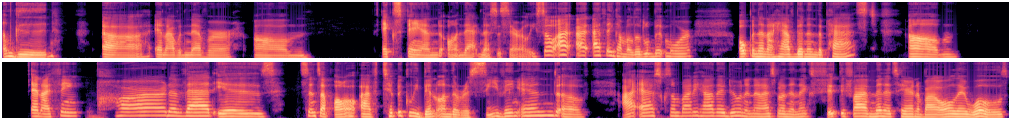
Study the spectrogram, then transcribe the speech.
I'm good. Uh, and I would never um, expand on that necessarily. So I, I, I think I'm a little bit more open than I have been in the past. Um, and I think part of that is since I've all I've typically been on the receiving end of I ask somebody how they're doing and then I spend the next 55 minutes hearing about all their woes.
